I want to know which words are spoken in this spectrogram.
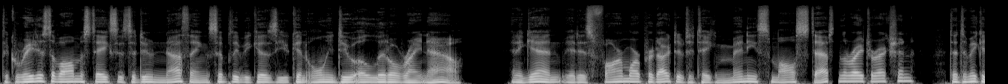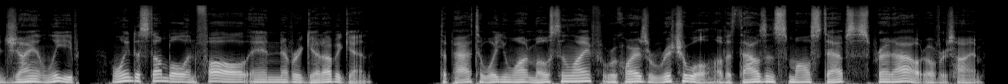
The greatest of all mistakes is to do nothing simply because you can only do a little right now. And again, it is far more productive to take many small steps in the right direction than to make a giant leap only to stumble and fall and never get up again. The path to what you want most in life requires a ritual of a thousand small steps spread out over time.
